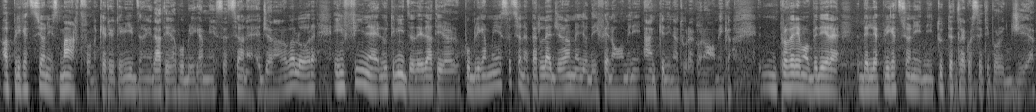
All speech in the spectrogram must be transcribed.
applicazioni smartphone che riutilizzano i dati della pubblica amministrazione e generano valore. E infine l'utilizzo dei dati della pubblica amministrazione per leggere al meglio dei fenomeni anche di natura economica. Proveremo a vedere delle applicazioni di tutte e tre queste tipologie.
